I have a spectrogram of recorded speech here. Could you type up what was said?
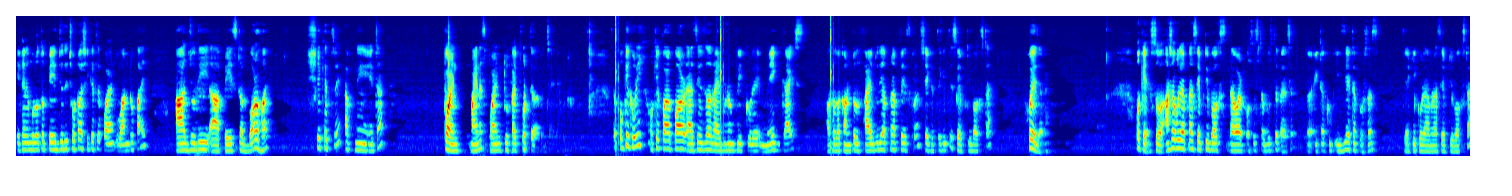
এখানে মূলত পেজ যদি ছোট হয়, সেক্ষেত্রে পয়েন্ট ওয়ান টু ফাইভ আর যদি পেজটা বড় হয়, সেক্ষেত্রে আপনি এটা point minus point two five করতে পারবেন চাইলে। তো ওকে করি। ওকে করার পর as usual right button click করে মেক গাইডস অথবা কন্ট্রোল ফাইভ যদি আপনারা প্রেস করেন, সেক্ষেত্রে কিন্তু সেফটি বক্সটা হয়ে যাবে। ওকে সো আশা করি আপনার সেফটি বক্স দেওয়ার প্রসেসটা বুঝতে পেরেছেন। তো এটা খুব ইজি একটা প্রসেস যে কি করে আমরা সেফটি বক্সটা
